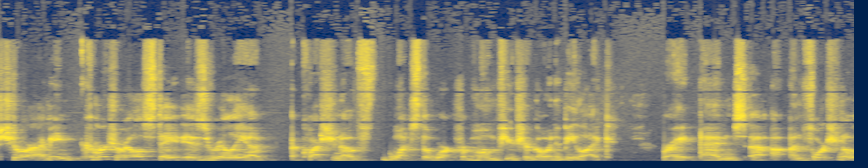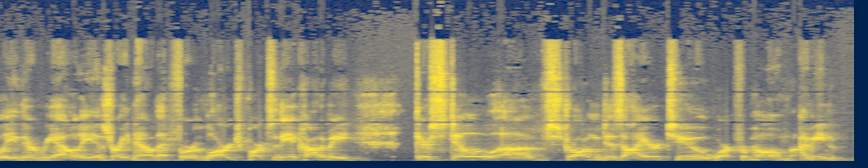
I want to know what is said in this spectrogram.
Sure. I mean, commercial real estate is really a, a question of what's the work from home future going to be like, right? And uh, unfortunately, the reality is right now that for large parts of the economy, there's still a strong desire to work from home. I mean,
